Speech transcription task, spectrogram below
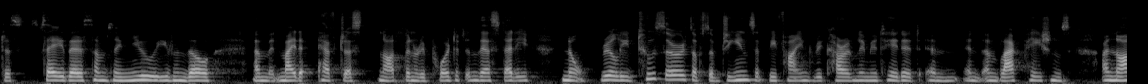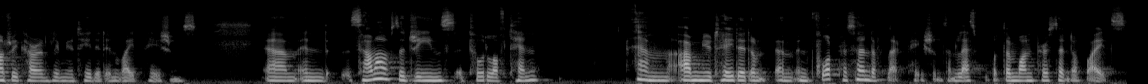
just say there's something new, even though um, it might have just not been reported in their study. No, really, two thirds of the genes that we find recurrently mutated in, in, in black patients are not recurrently mutated in white patients. Um, and some of the genes, a total of 10, um, are mutated in, um, in 4% of black patients and less than 1% of whites.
